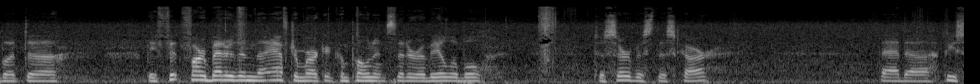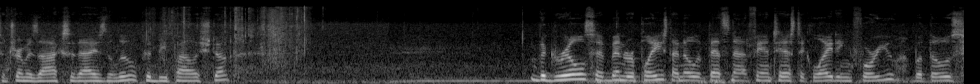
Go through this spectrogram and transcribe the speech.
But uh, they fit far better than the aftermarket components that are available to service this car. That uh, piece of trim is oxidized a little, could be polished up. The grills have been replaced. I know that that's not fantastic lighting for you, but those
